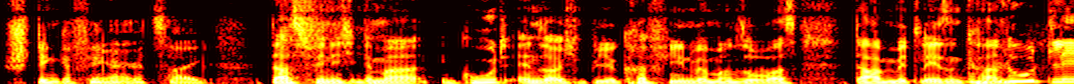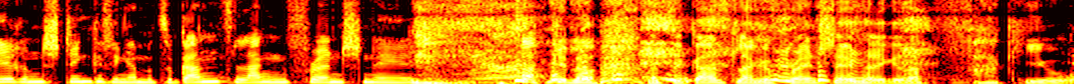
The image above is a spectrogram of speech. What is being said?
Stinkefinger gezeigt. Das finde ich immer gut in solchen Biografien, wenn man sowas da mitlesen kann. Blutleeren Stinkefinger mit so ganz langen French Nails. genau. Hat so ganz lange French Nails, hat er gesagt, fuck you.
